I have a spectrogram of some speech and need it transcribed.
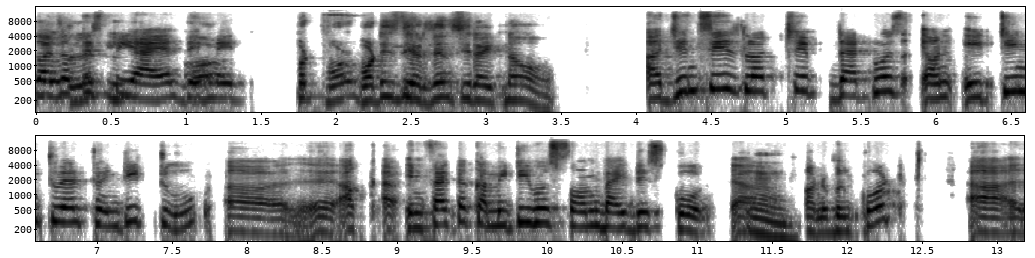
because those of this let- PIL, they uh, made But what, what is the urgency right now? urgencies lordship that was on 18, 12, 22. Uh, uh, uh, in fact, a committee was formed by this court, uh, Hmm. honorable court. Uh,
